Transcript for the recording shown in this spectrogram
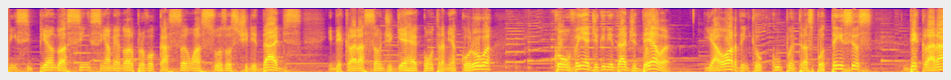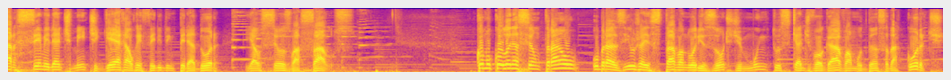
principiando assim sem a menor provocação as suas hostilidades e declaração de guerra contra a minha coroa, convém a dignidade dela e a ordem que ocupo entre as potências declarar semelhantemente guerra ao referido imperador e aos seus vassalos. Como colônia central, o Brasil já estava no horizonte de muitos que advogavam a mudança da corte,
